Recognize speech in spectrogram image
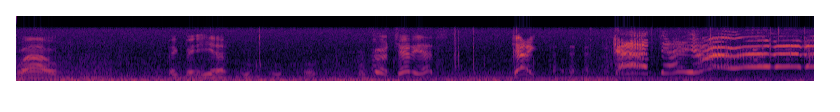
Wow. Big bit here. Ooh, ooh, ooh. Oh, good, Gerry, that's... Gerry! God, Gerry! Oh, no, no,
